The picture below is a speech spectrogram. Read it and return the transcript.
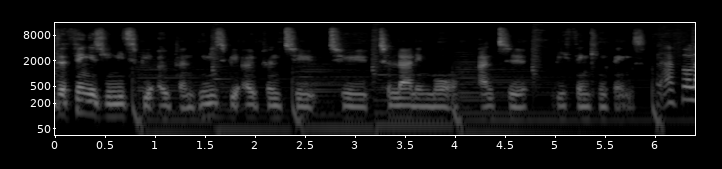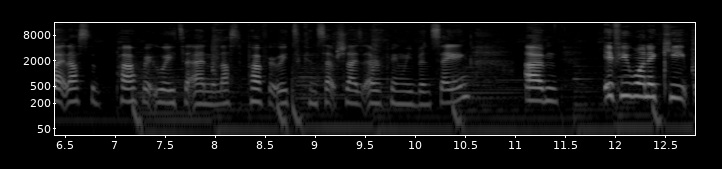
the thing is you need to be open you need to be open to to to learning more and to be thinking things I feel like that's the perfect way to end, and that's the perfect way to conceptualize everything we've been saying. Um, if you want to keep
